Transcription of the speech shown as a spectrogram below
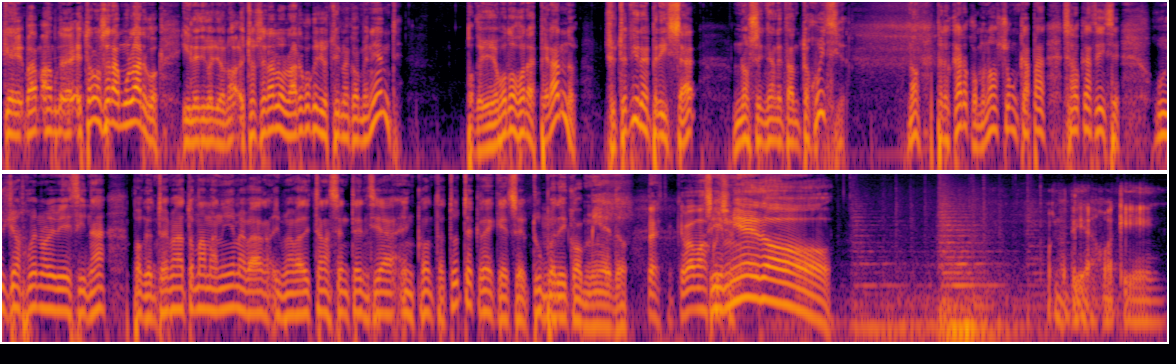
que vamos, esto no será muy largo. Y le digo yo, no, esto será lo largo que yo estime conveniente. Porque yo llevo dos horas esperando. Si usted tiene prisa, no señale tanto juicio. No, pero claro, como no son capaces, ¿sabes lo que hace? Dice, uy, yo al juez no le voy a decir nada, porque entonces me va a tomar manía y me va, y me va a dictar una sentencia en contra. ¿Tú te crees que ese- tú puedes ir con miedo? Espérate, Que vamos a ¡Sin escuchar. miedo! Buenos días, Joaquín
